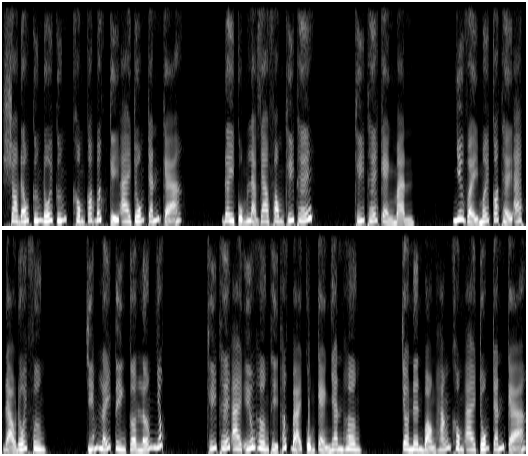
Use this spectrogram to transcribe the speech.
So đấu cứng đối cứng, không có bất kỳ ai trốn tránh cả. Đây cũng là giao phong khí thế. Khí thế càng mạnh, như vậy mới có thể áp đảo đối phương, chiếm lấy tiên cơ lớn nhất. Khí thế ai yếu hơn thì thất bại cũng càng nhanh hơn. Cho nên bọn hắn không ai trốn tránh cả.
